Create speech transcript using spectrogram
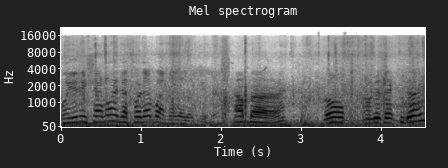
Bon, il y a des charbons et de la poêle à dans la lagune. hein. Ah bah. Bon, on jette un coup d'œil.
